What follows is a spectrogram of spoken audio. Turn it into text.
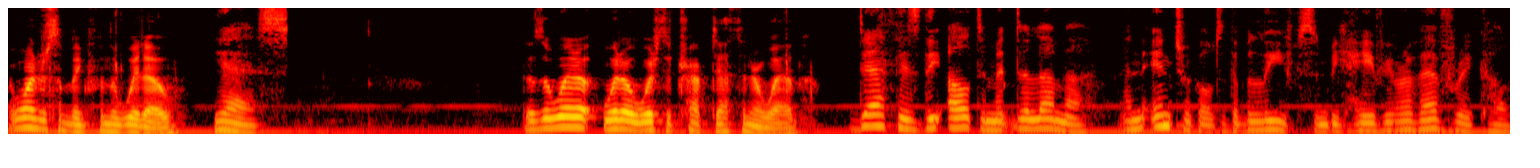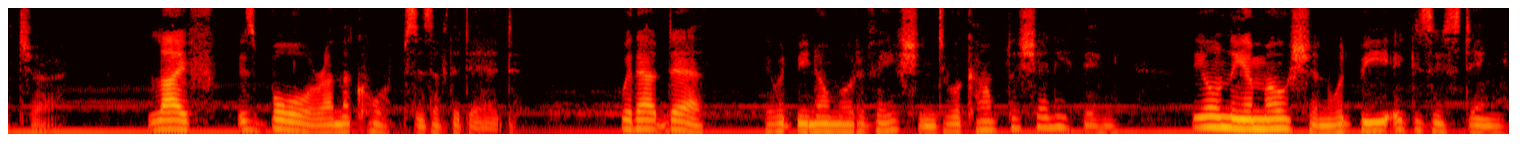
I wonder something from the widow. Yes, Does the widow, widow wish to trap death in her web? death is the ultimate dilemma, and integral to the beliefs and behavior of every culture. Life is bore on the corpses of the dead. Without death, there would be no motivation to accomplish anything. The only emotion would be existing.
